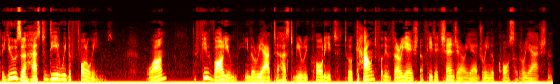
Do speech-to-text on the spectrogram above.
the user has to deal with the following. 1. The fill volume in the reactor has to be recorded to account for the variation of heat exchange area during the course of the reaction.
